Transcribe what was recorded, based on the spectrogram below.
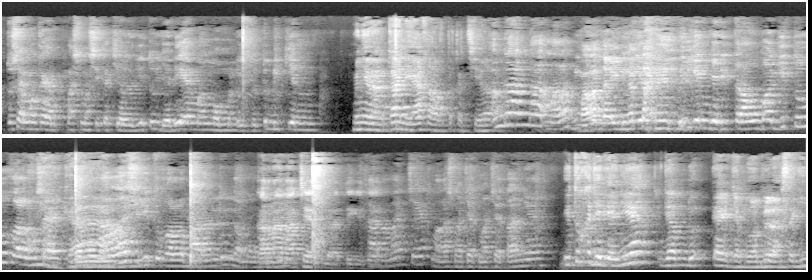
Terus emang kayak pas masih kecil gitu, jadi emang momen itu tuh bikin Menyenangkan ya kalau waktu kecil. enggak enggak malah bikin, Malah nggak inget. bikin, bikin jadi trauma gitu kalau Oh misalnya nggak mau malas gitu kalau lebaran tuh nggak mau Karena macet berarti gitu. karena macet, malas macet macetannya. Itu kejadiannya ya jam eh jam 12 lagi.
